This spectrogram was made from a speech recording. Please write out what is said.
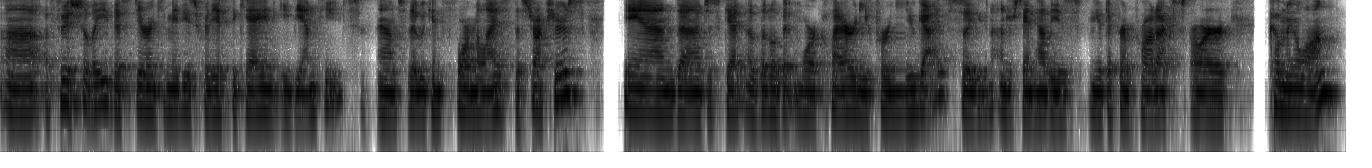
uh, officially the steering committees for the SDK and EVM teams, um, so that we can formalize the structures and uh, just get a little bit more clarity for you guys, so you can understand how these different products are coming along.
